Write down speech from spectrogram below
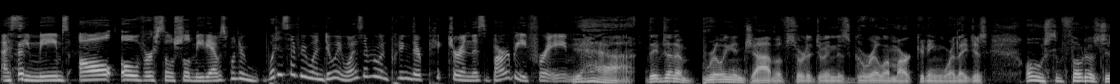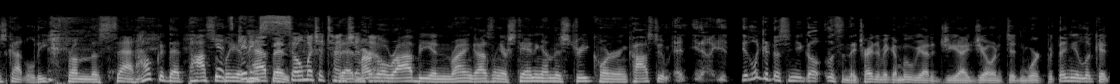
I see memes all over social media. I was wondering, what is everyone doing? Why is everyone putting their picture in this Barbie frame? Yeah, they've done a brilliant job of sort of doing this guerrilla marketing where they just, oh, some photos just got leaked from the set. How could that possibly Yeah, it's have happened? so much attention That Margot now. Robbie and Ryan Gosling are standing on the street corner in costume, and you know, you, you look at this and you go, listen, they tried to make a movie out of GI Joe and it didn't work. But then you look at,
